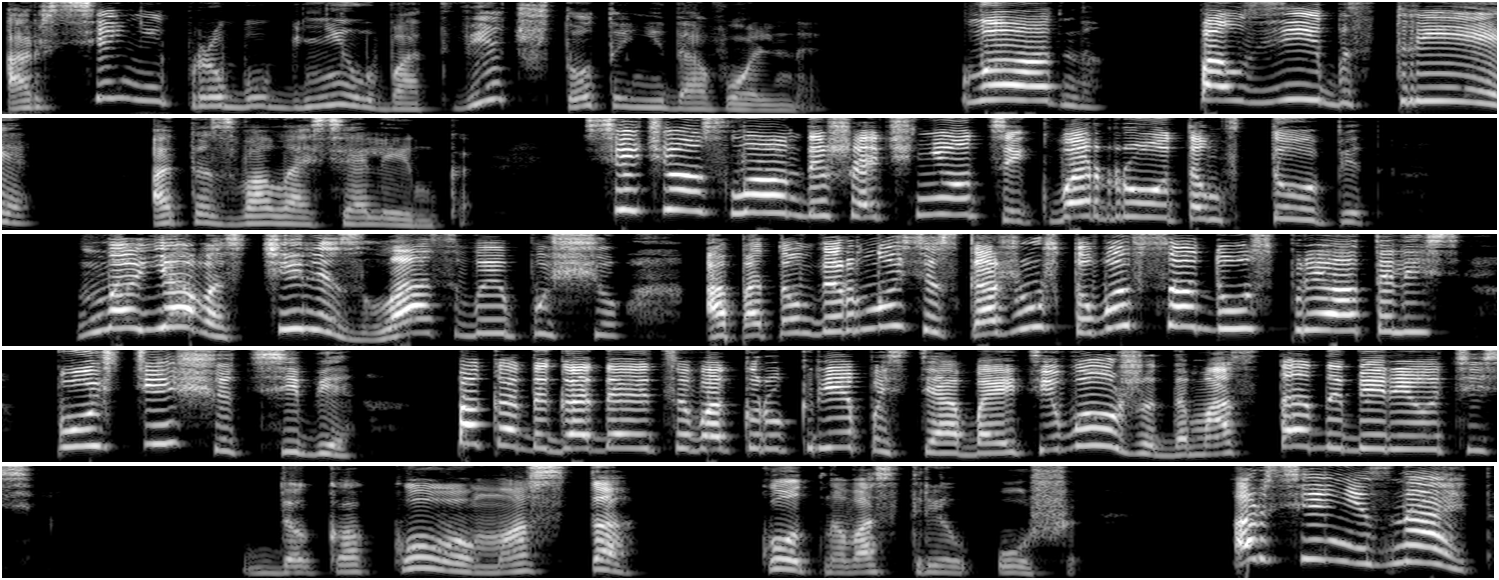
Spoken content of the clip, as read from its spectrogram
Арсений пробубнил в ответ что-то недовольное. «Ладно, ползи быстрее!» — отозвалась Алинка. «Сейчас ландыш очнется и к воротам втопит. Но я вас через лаз выпущу, а потом вернусь и скажу, что вы в саду спрятались. Пусть ищут себе. Пока догадаются вокруг крепости обойти, вы уже до моста доберетесь». «До какого моста?» — кот навострил уши. «Арсений знает»,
